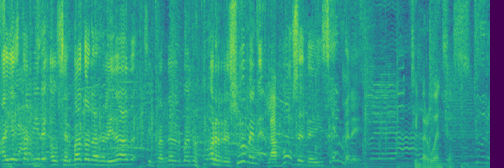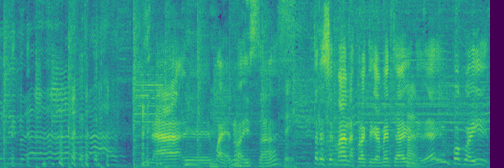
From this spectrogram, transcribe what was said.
ahí está, mire, observando la realidad sin perder el buen humor. Resumen, las voces de diciembre. Sin vergüenzas. Mira, eh, bueno, ahí está. Tres semanas prácticamente. Hay, Ah. hay un poco ahí.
